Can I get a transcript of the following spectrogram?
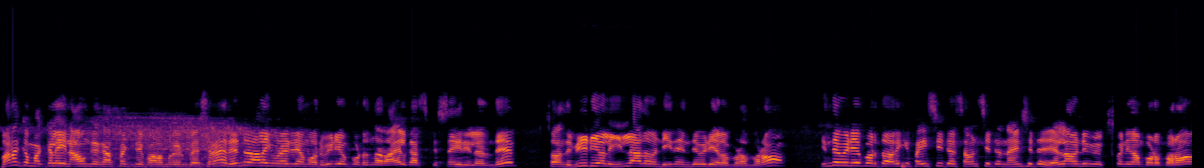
வணக்கம் மக்களை நான் உங்கள் கார் ஃபேக்டரி பாலமுருகன் பேசுகிறேன் ரெண்டு நாளைக்கு முன்னாடி நம்ம ஒரு வீடியோ போட்டிருந்தோம் ராயல் கார்ஸ் கிருஷ்ணகிரியிலேருந்து. ஸோ அந்த வீடியோவில் இல்லாத வண்டி தான் இந்த வீடியோவில் போட போகிறோம் இந்த வீடியோ பொறுத்த வரைக்கும் five seater seven seater nine seater எல்லா வண்டியும் மிக்ஸ் பண்ணி தான் போட போகிறோம்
